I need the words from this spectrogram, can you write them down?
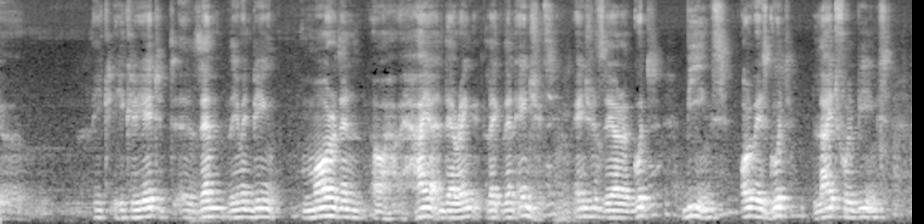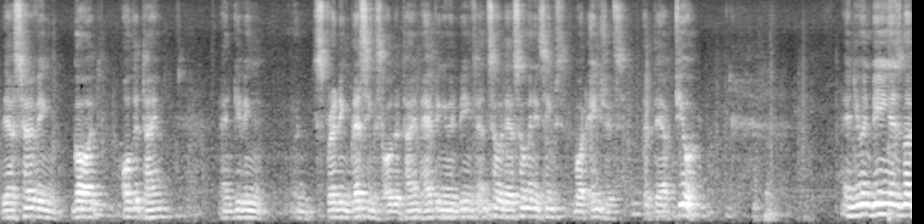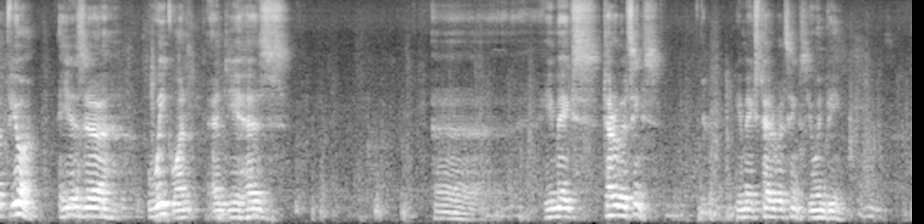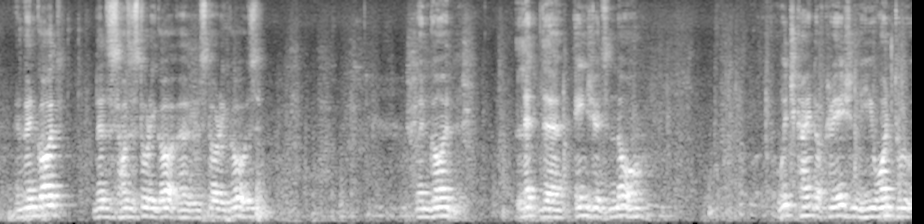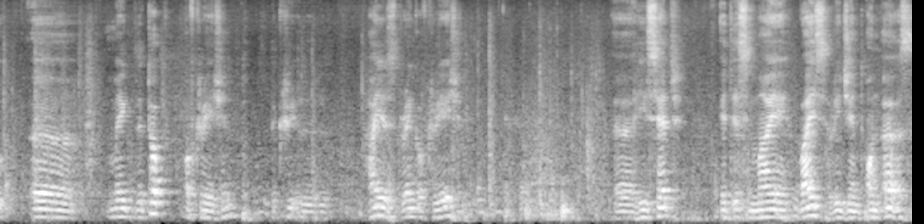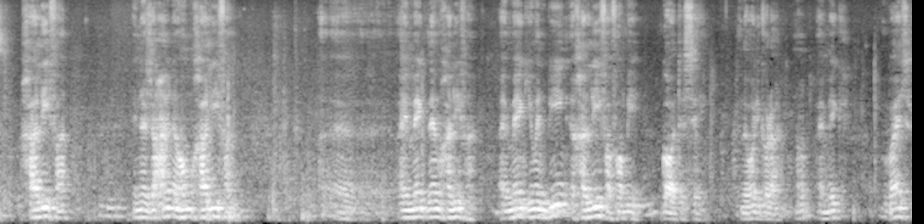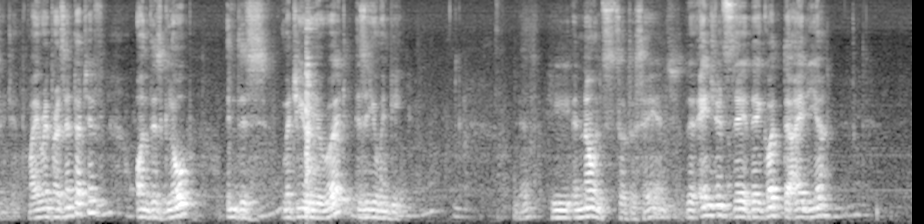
he, he created uh, them, the human being, more than or higher in their rank like than angels. Angels, they are good beings, always good, lightful beings. They are serving God all the time and giving and spreading blessings all the time, helping human beings. And so there are so many things about angels that they are pure. And human being is not pure. He is a weak one and he has uh, he makes terrible things. He makes terrible things, human being. And when God, that is how the story go, uh, the story goes. When God let the angels know which kind of creation He want to uh, make the top of creation, the, cre- the highest rank of creation, uh, He said, "It is my vice regent on earth, Khalifa." إن جعلناهم خليفة. Uh, I make them Khalifa. I make human being a Khalifa for me. God is saying in the Holy Quran. No? I make vice regent. My representative on this globe, in this material world, is a human being. Yes? He announced, so to say, and the angels they, they got the idea,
